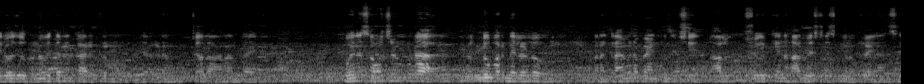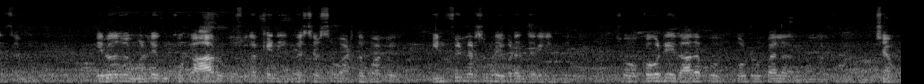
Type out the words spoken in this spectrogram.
ఈరోజు రుణ వితరణ కార్యక్రమం జరగడం చాలా ఆనందదాయకం. పోయిన సంవత్సరం కూడా అక్టోబర్ నెలలో మన గ్రామీణ బ్యాంకు నుంచి నాలుగు షుగర్ కేన్ హార్వెస్టర్స్ మనం ఫైనాన్స్ చేసాము ఈరోజు మళ్ళీ ఇంకొక ఆరు షుగర్ కేన్ ఇన్వెస్టర్స్ వాటితో పాటు ఇన్ఫీల్డర్స్ కూడా ఇవ్వడం జరిగింది. సో ఒక్కొక్కటి దాదాపు కోటి రూపాయల ఇచ్చాము.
